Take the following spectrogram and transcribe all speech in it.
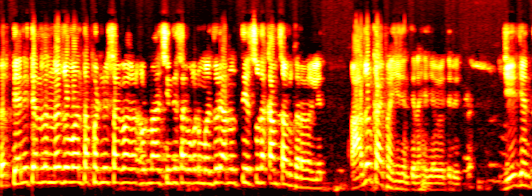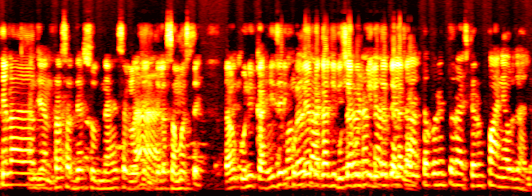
तर त्यांनी त्यांना न जोमानता फडणवीस साहेबांकडून आणि शिंदे साहेबांकडून मंजुरी आणून ते सुद्धा काम चालू करायला लागलेत. अजून काय पाहिजे जनतेला ह्याच्या व्यतिरिक्त? जे जनतेला जनता सध्या सुज्ञ आहे सगळं हा. जनतेला समजतंय. त्यामुळे कोणी काही जरी कुठल्याही प्रकारची दिशाभूल केली तर त्याला काय? आतापर्यंत राजकारण पाण्यावर झालं.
